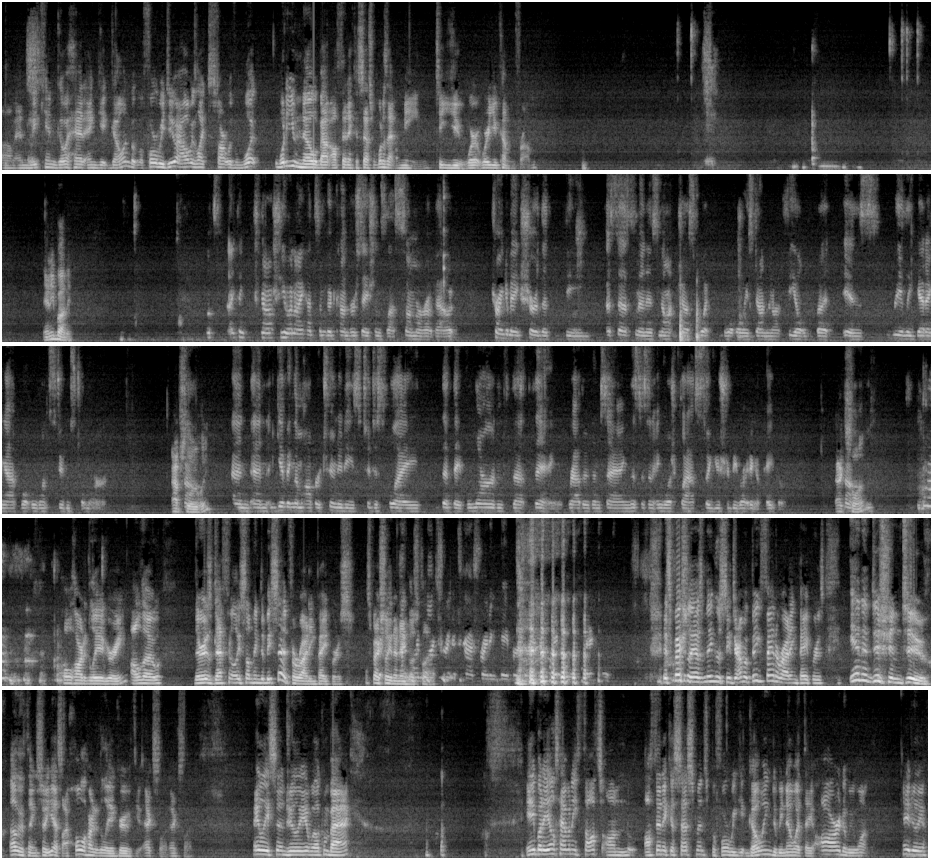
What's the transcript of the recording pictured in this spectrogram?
um, and we can go ahead and get going. But before we do, I always like to start with what what do you know about authentic assessment? What does that mean to you? Where where are you coming from? Anybody? I think, Josh, you and I had some good conversations last summer about trying to make sure that the assessment is not just what we've always done in our field, but is really getting at what we want students to learn. Absolutely. Um, and, and giving them opportunities to display that they've learned that thing rather than saying this is an English class, so you should be writing a paper. Excellent. Um, Wholeheartedly agree. Although there is definitely something to be said for writing papers, especially in an I'm, English class. not trying to trash writing papers. especially as an English teacher, I'm a big fan of writing papers in addition to other things. So yes, I wholeheartedly agree with you. Excellent, excellent. Hey, Lisa and Julia, welcome back. Anybody else have any thoughts on authentic assessments before we get going? Do we know what they are? Do we want? Hey, Julia.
